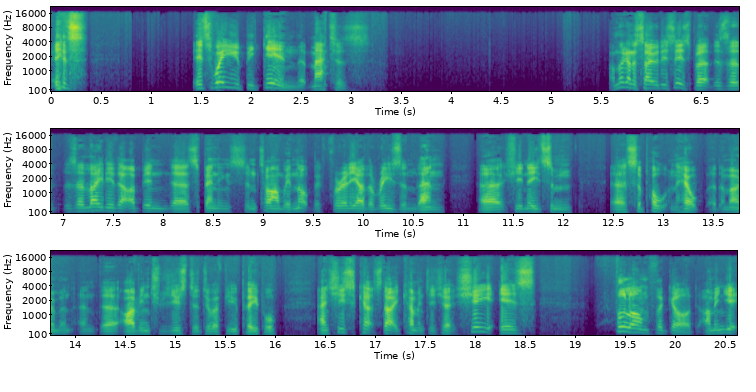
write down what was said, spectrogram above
It's, it's where you begin that matters. I'm not going to say who this is, but there's a, there's a lady that I've been uh, spending some time with, not for any other reason than uh, she needs some uh, support and help at the moment. And uh, I've introduced her to a few people, and she's started coming to church. She is full on for God. I mean, you,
